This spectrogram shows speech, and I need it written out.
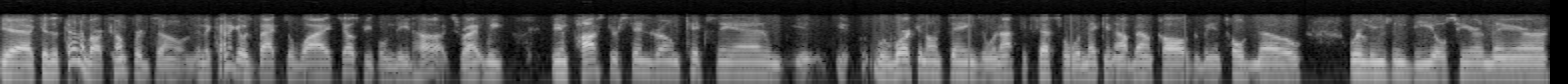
Yeah, because it's kind of our comfort zone, and it kind of goes back to why salespeople need hugs, right? We, the imposter syndrome kicks in. We're working on things, and we're not successful. We're making outbound calls. We're being told no. We're losing deals here and there.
